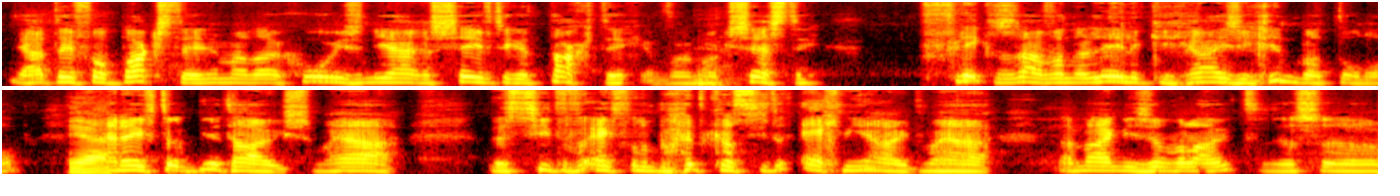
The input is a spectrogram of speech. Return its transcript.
ja, het heeft wel bakstenen, maar daar gooien ze in de jaren 70 en 80 en voor nog 60 flikkers daar van de lelijke grijze grindbeton op. Ja. En heeft ook dit huis. Maar ja, dus het ziet er echt van de buitenkant ziet er echt niet uit. Maar ja, dat maakt niet zoveel uit. Dus, uh,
